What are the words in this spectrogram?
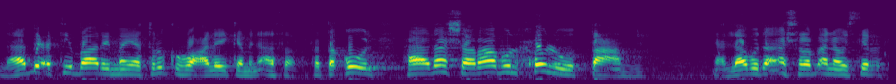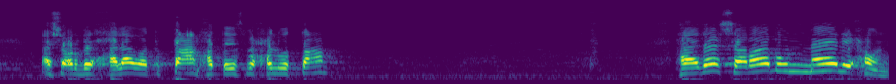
لا باعتبار ما يتركه عليك من أثر. فتقول هذا شراب حلو الطعم. يعني لابد أن أشرب أنا ويصير أشعر بحلاوة الطعم حتى يصبح حلو الطعم؟ هذا شراب مالح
